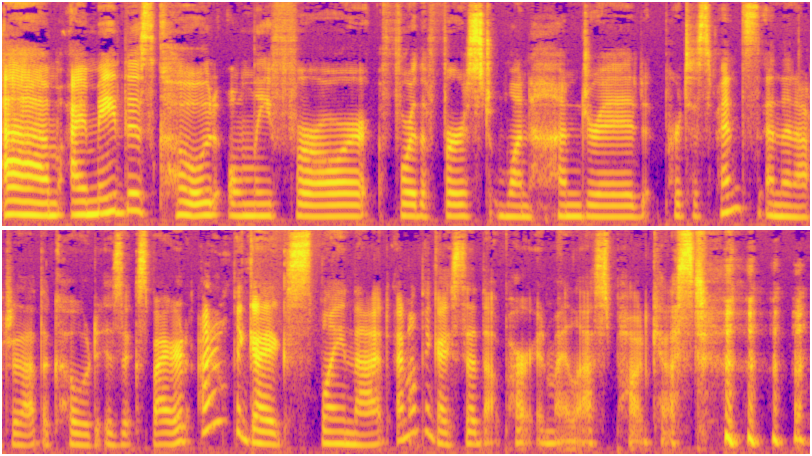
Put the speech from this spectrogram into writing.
Um, I made this code only for for the first 100 participants, and then after that, the code is expired. I don't think I explained that. I don't think I said that part in my last podcast,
